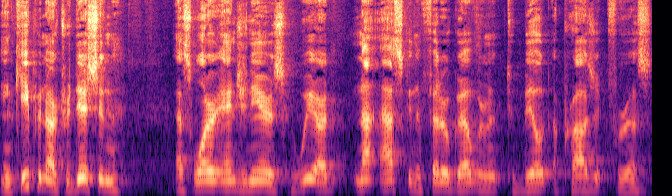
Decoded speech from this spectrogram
In keeping our tradition as water engineers, we are not asking the federal government to build a project for us.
